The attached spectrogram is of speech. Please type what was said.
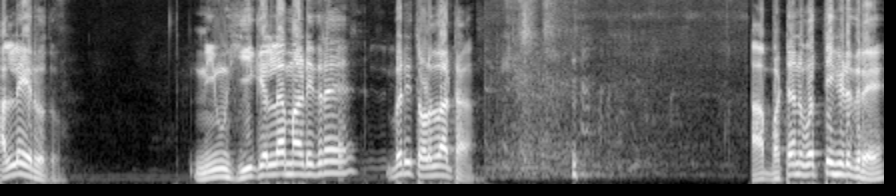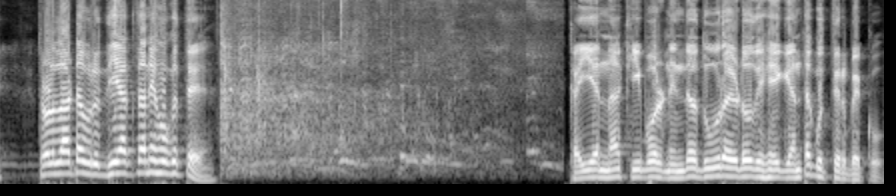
ಅಲ್ಲೇ ಇರೋದು. ನೀವು ಹೀಗೆಲ್ಲ ಮಾಡಿದ್ರೆ ಬರೀ ತೊಳಲಾಟ. ಆ ಬಟನ್ ಒತ್ತಿ ಹಿಡಿದ್ರೆ ತೊಳಲಾಟ ವೃದ್ಧಿ ಆಗ್ತಾನೆ ಹೋಗುತ್ತೆ. ಕೈಯನ್ನ ಕೀಬೋರ್ಡ್ನಿಂದ ದೂರ ಇಡೋದು ಹೇಗೆ ಅಂತ ಗೊತ್ತಿರಬೇಕು.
